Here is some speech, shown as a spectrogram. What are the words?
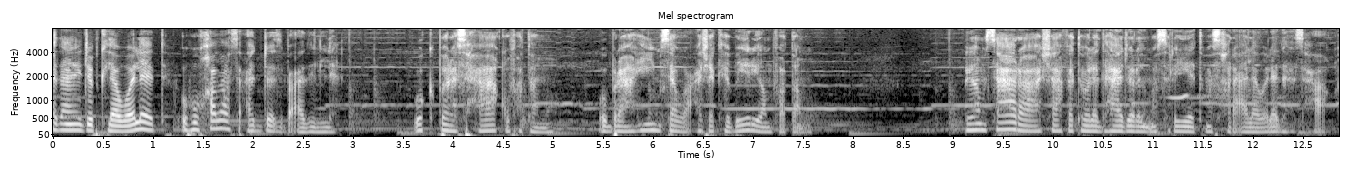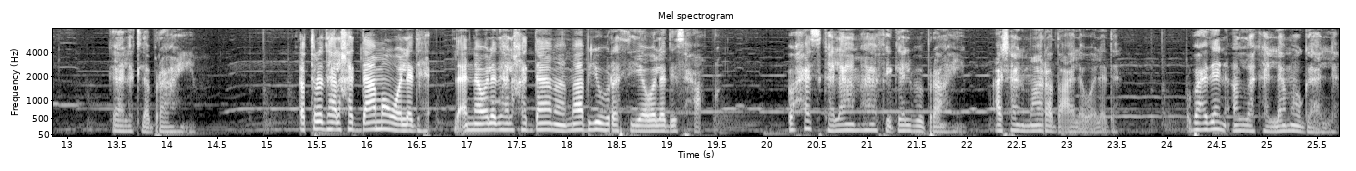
هذاني جبت له ولد وهو خلاص عجز بعد الله. وكبر إسحاق وفطمه وإبراهيم سوى عشاء كبير يوم فطمه. ويوم سارة شافت ولد هاجر المصرية تمسخر على ولدها إسحاق قالت لإبراهيم أطردها الخدامة وولدها لأن ولدها الخدامة ما بيورث يا ولد إسحاق. وحس كلامها في قلب إبراهيم عشان ما رضى على ولده. وبعدين الله كلمه وقال له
